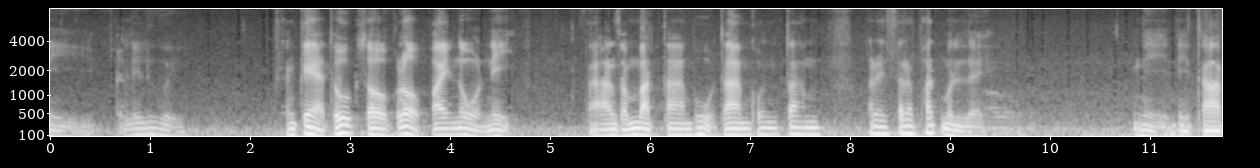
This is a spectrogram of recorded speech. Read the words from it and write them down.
นี่ไป เรื่อยๆทั้งแก้ทุกโศกโรคไปโน่นนี่ ตามสมบัติตามผู้ตามคนตามอะไรสารพัดหมดเลย นี่นี่ตาม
